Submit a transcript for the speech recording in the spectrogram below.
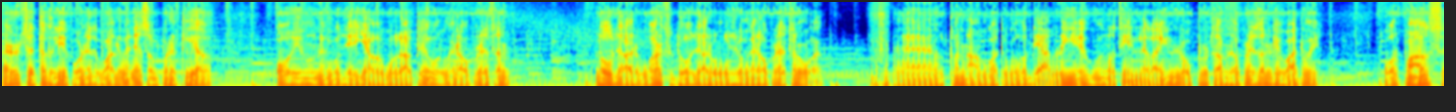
पेट से तकलीफ़ होने के बाद मैंने संपर्क किया और इन्होंने मुझे यहाँ बुला के और मेरा ऑपरेशन 2000 मार्च 2019 में मेरा ऑपरेशन हुआ। मैं उसका नाम का तो मेरे ध्यान नहीं है, वो मशीन लगाई डॉक्टर साहब ने ऑपरेशन के बाद में। और पाँच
